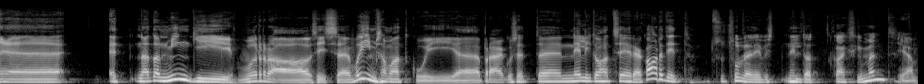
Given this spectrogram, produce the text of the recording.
äh, et nad on mingi võrra siis võimsamad kui äh, praegused neli tuhat seeria kaardid, sul oli vist neli tuhat kaheksakümmend Jah.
